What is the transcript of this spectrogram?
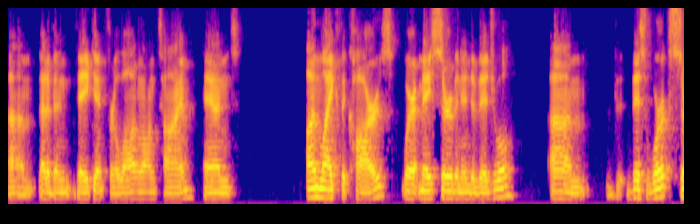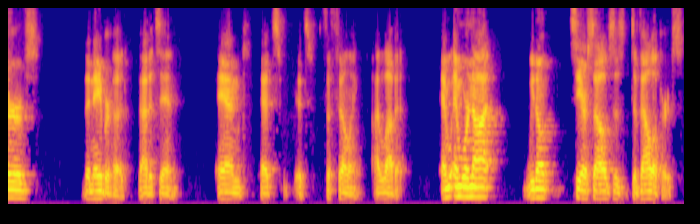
um, that have been vacant for a long, long time. And unlike the cars, where it may serve an individual, um, th- this work serves the neighborhood that it's in, and it's it's fulfilling. I love it, and and we're not we don't see ourselves as developers.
